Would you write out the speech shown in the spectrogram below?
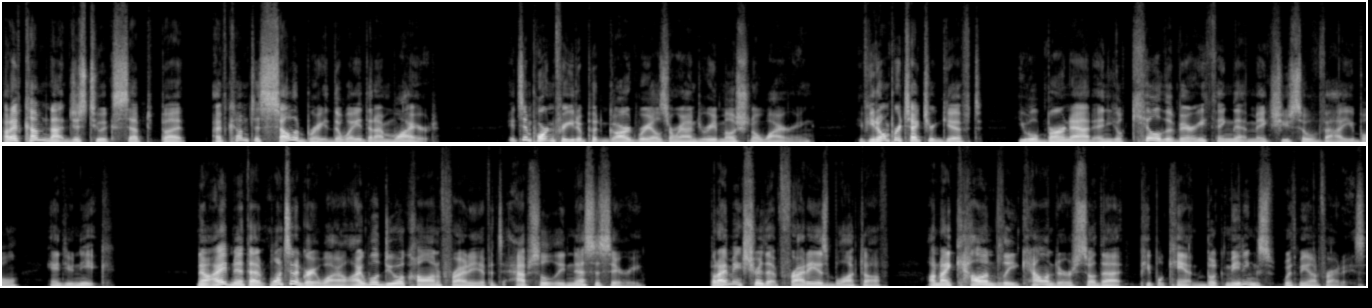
but I've come not just to accept, but I've come to celebrate the way that I'm wired. It's important for you to put guardrails around your emotional wiring. If you don't protect your gift, you will burn out and you'll kill the very thing that makes you so valuable and unique. Now, I admit that once in a great while, I will do a call on Friday if it's absolutely necessary, but I make sure that Friday is blocked off on my Calendly calendar so that people can't book meetings with me on Fridays.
